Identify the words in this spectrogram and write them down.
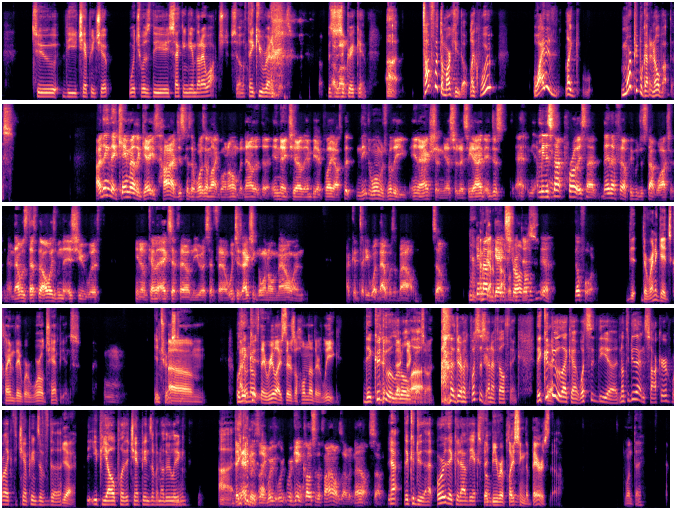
to the championship, which was the second game that I watched. So thank you, Renegades. this I is a love it. great game. Uh, tough with the marketing though. Like, what? Why did like more people got to know about this? I think they came out of the gates hot just because there wasn't a lot going on. But now that the NHL, the NBA playoffs, but neither one was really in action yesterday. So yeah, it just, I mean, it's not pro, it's not the NFL. People just stopped watching, and that was that's been, always been the issue with, you know, kind of the XFL and the USFL, which is actually going on now, and I couldn't tell you what that was about. So Yeah. came I've out got the a gates strong. Yeah, go for it. The, the Renegades claimed they were world champions. Mm. Interesting. Um, well, I they don't know could if they realize there's a whole nother league. they could do a little. that goes uh, they're like, what's this NFL thing? They could Yeah. do like a what's the, the uh, don't to do that in soccer where like the champions of the Yeah, the EPL play the champions of another league? Uh, They they, could could do Champions We're, we're we're getting close to the finals of it now. So Yeah, they could do that, or they could have the XFL. they'd be replacing the Bears though, wouldn't they?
